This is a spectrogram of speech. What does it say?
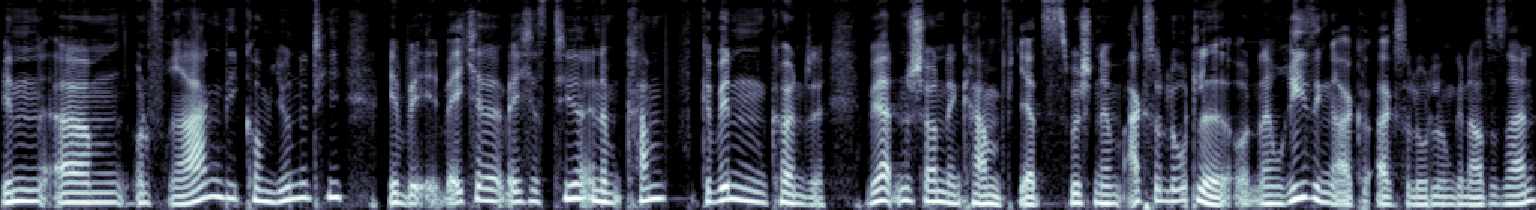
in, ähm, und fragen die Community, welche, welches Tier in einem Kampf gewinnen könnte. Wir hatten schon den Kampf jetzt zwischen einem Axolotl und einem riesigen Axolotl, um genau zu sein,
